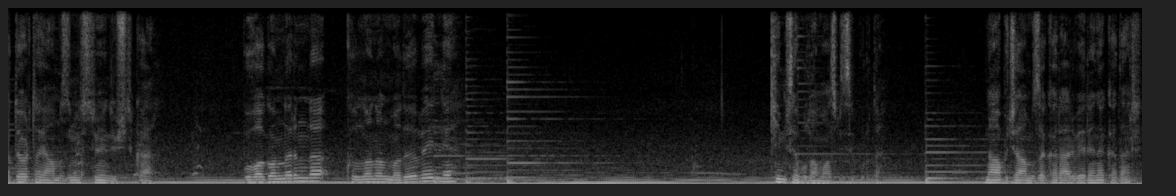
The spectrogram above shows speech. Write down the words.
Vallahi dört ayağımızın üstüne düştük ha. Bu vagonların da kullanılmadığı belli. Kimse bulamaz bizi burada. Ne yapacağımıza karar verene kadar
